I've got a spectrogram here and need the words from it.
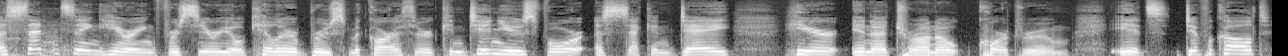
A sentencing hearing for serial killer Bruce McArthur continues for a second day here in a Toronto courtroom. It's difficult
